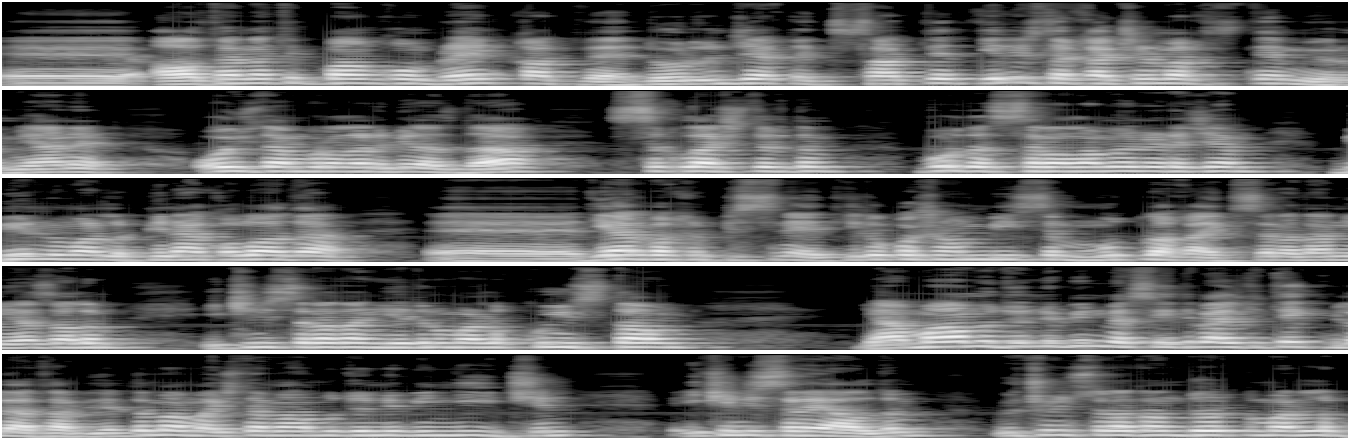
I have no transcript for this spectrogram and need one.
E, alternatif bankom, renk kat ve dördüncü ayaktaki Sartlet gelirse kaçırmak istemiyorum. Yani o yüzden buraları biraz daha sıklaştırdım. Burada sıralama önereceğim. Bir numaralı Pinacola'da e, Diyarbakır pistine etkili koşan bir isim. Mutlaka ilk sıradan yazalım. İkinci sıradan 7 numaralı Queenstown. Ya Mahmut Ünlü bilmeseydi belki tek bile atabilirdim ama işte Mahmut Ünlü bindiği için ikinci sıraya aldım. Üçüncü sıradan 4 numaralı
